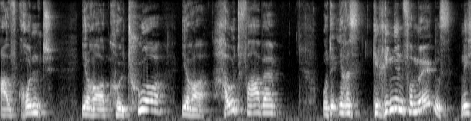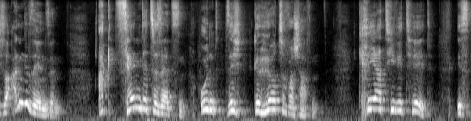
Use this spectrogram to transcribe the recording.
aufgrund ihrer Kultur, ihrer Hautfarbe oder ihres geringen Vermögens nicht so angesehen sind, Akzente zu setzen und sich Gehör zu verschaffen. Kreativität ist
